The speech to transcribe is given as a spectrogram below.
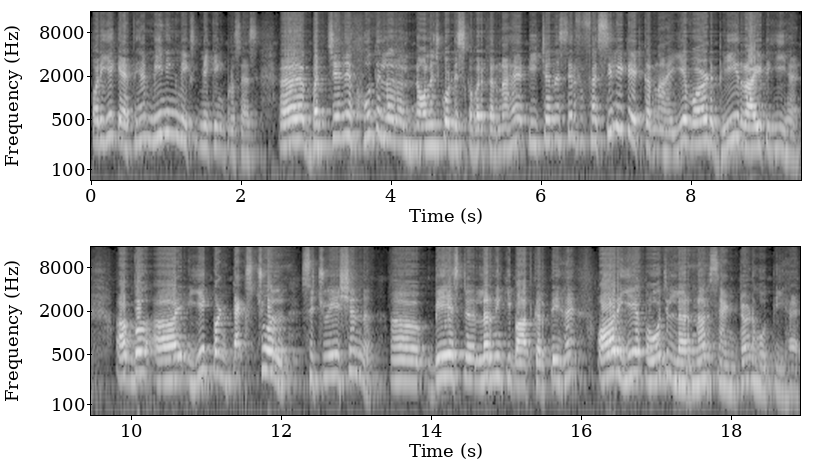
और ये कहते हैं मीनिंग मेकिंग प्रोसेस बच्चे ने खुद नॉलेज को डिस्कवर करना है टीचर ने सिर्फ़ फैसिलिटेट करना है, ये वर्ड भी राइट ही है। अब ये कॉन्टेक्चुअल सिचुएशन बेस्ड लर्निंग की बात करते हैं और ये अप्रोच लर्नर सेंटर्ड होती है।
